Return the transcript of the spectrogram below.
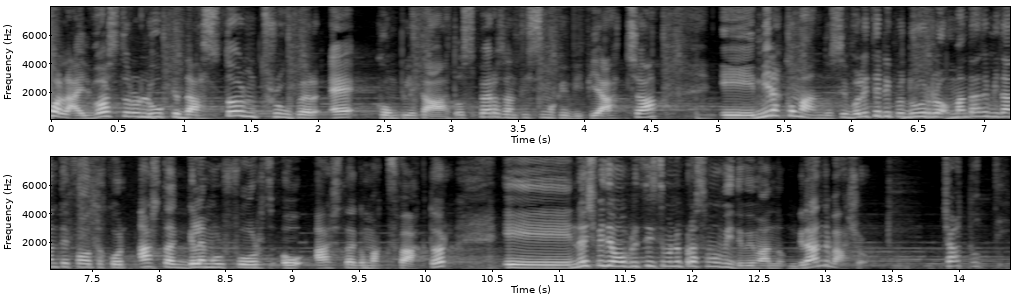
voilà, il vostro look da Stormtrooper è completato, spero tantissimo che vi piaccia. E mi raccomando, se volete riprodurlo mandatemi tante foto con hashtag glamourforce o hashtag maxfactor e noi ci vediamo prestissimo nel prossimo video, vi mando un grande bacio, ciao a tutti!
